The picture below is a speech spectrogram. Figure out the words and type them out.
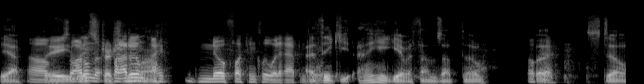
Yeah, Um, they- so I don't know, but I don't. off. I have no fucking clue what happened. To I him. think he, I think he gave a thumbs up though. Okay. But still.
